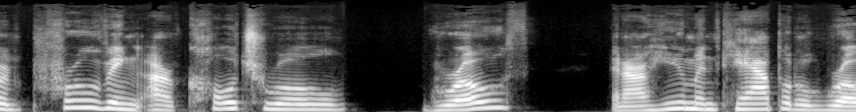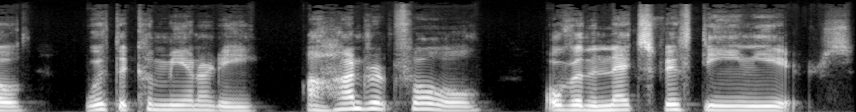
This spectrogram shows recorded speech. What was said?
improving our cultural growth and our human capital growth with the community a hundredfold over the next 15 years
